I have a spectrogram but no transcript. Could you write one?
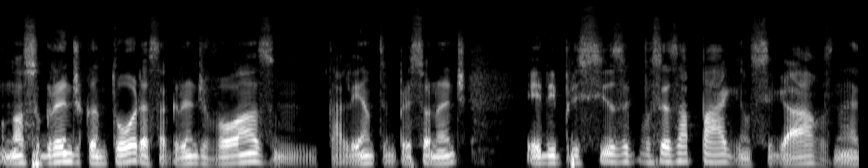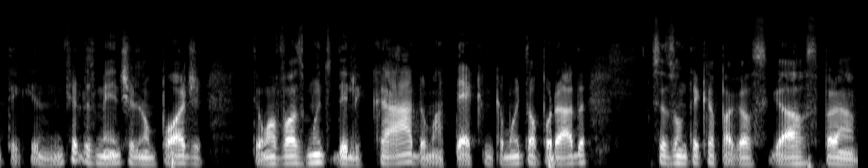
o nosso grande cantor, essa grande voz, um talento impressionante, ele precisa que vocês apaguem os cigarros, né? Que, infelizmente, ele não pode ter uma voz muito delicada, uma técnica muito apurada. Vocês vão ter que apagar os cigarros para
